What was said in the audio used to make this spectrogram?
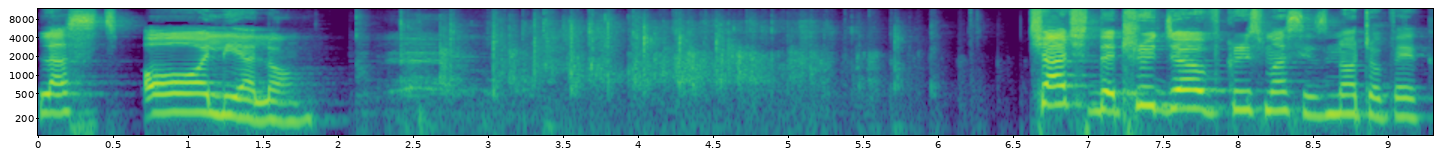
lasts all year long. Church, the true joy of Christmas is not opaque.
